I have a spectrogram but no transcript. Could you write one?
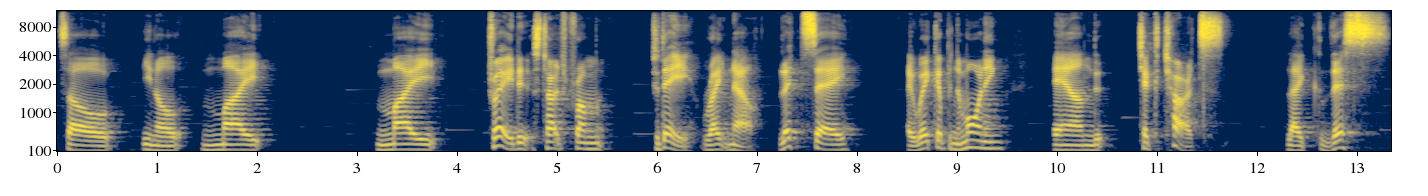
So, you know, my, my trade starts from today, right now. Let's say I wake up in the morning and check charts like this.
